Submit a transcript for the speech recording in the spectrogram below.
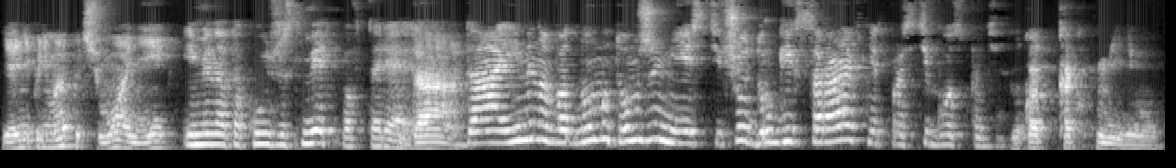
Я не понимаю, почему они... Именно такую же смерть повторяет. Да. Да, именно в одном и том же месте. Что, других сараев нет, прости господи. Ну, как, как минимум,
